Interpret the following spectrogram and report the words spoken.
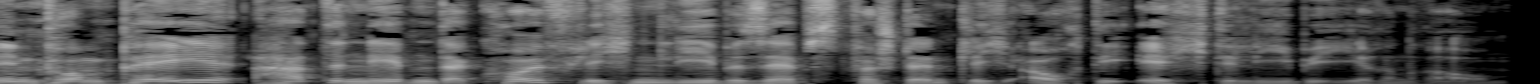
In Pompeji hatte neben der käuflichen Liebe selbstverständlich auch die echte Liebe ihren Raum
